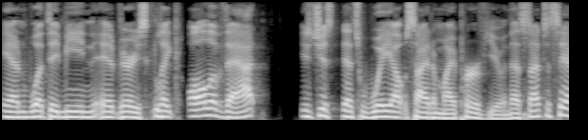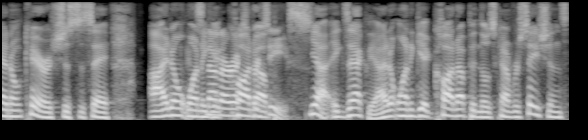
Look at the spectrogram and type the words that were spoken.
and what they mean at various like all of that is just that's way outside of my purview and that's not to say I don't care it's just to say I don't want to get caught expertise. up yeah exactly I don't want to get caught up in those conversations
